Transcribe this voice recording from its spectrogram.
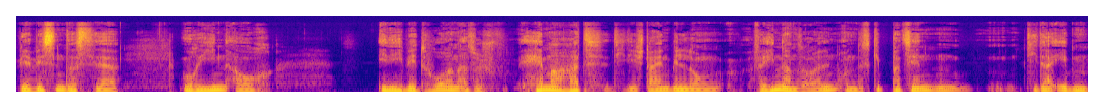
wir wissen, dass der Urin auch Inhibitoren, also Hämmer hat, die die Steinbildung verhindern sollen. Und es gibt Patienten, die da eben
